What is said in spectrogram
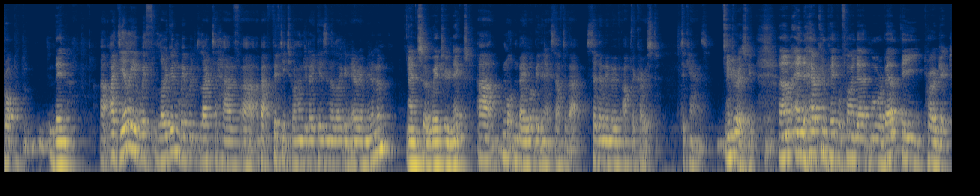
crop then? Uh, ideally, with Logan, we would like to have uh, about 50 to 100 acres in the Logan area minimum. And so, where to next? Uh, Moreton Bay will be the next after that. So, then we move up the coast to Cairns. Interesting. Um, and how can people find out more about the project?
